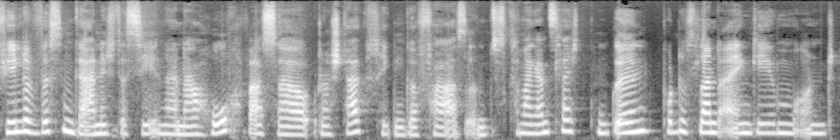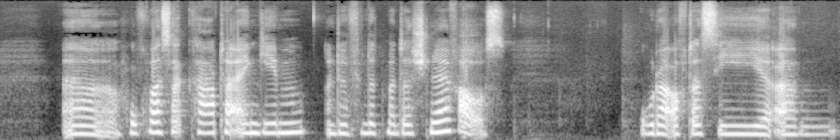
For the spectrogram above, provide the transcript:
Viele wissen gar nicht, dass sie in einer Hochwasser- oder Starkregengefahr sind. Das kann man ganz leicht googeln, Bundesland eingeben und äh, Hochwasserkarte eingeben und dann findet man das schnell raus. Oder auch, dass sie ähm,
